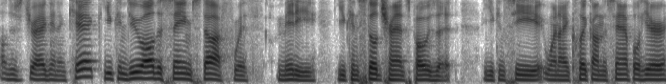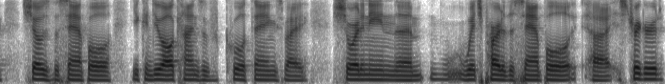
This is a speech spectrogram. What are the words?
I'll just drag in a kick. You can do all the same stuff with MIDI. You can still transpose it. You can see when I click on the sample here, shows the sample. You can do all kinds of cool things by shortening the which part of the sample uh, is triggered.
